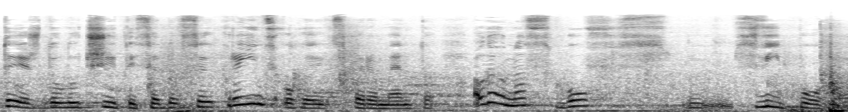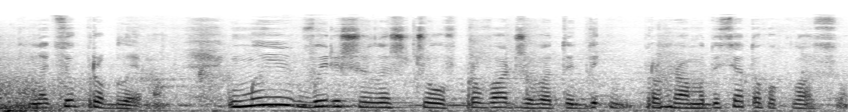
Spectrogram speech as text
теж долучитися до всеукраїнського експерименту, але у нас був свій погляд на цю проблему. Ми вирішили, що впроваджувати програму 10 класу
